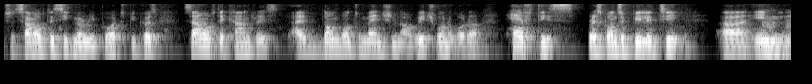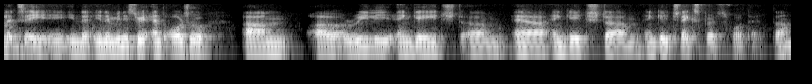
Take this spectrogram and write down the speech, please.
some of the Sigma reports because some of the countries I don't want to mention now which one or what have this responsibility uh, in mm-hmm. let's say in the, in the ministry and also um, uh, really engaged um, uh, engaged um, engaged experts for that. Huh?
